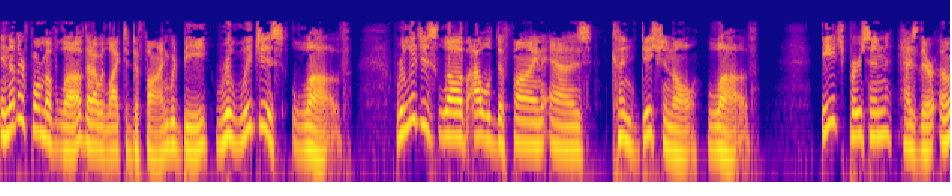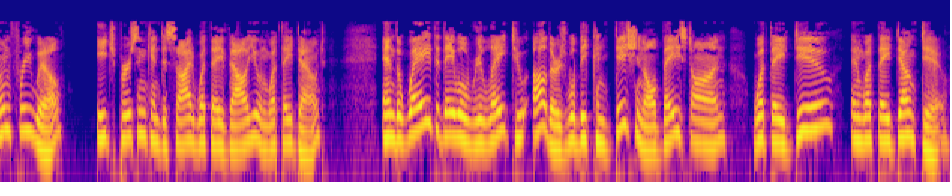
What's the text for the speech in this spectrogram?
another form of love that I would like to define would be religious love. Religious love I will define as conditional love. Each person has their own free will. Each person can decide what they value and what they don't. And the way that they will relate to others will be conditional based on what they do and what they don't do.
